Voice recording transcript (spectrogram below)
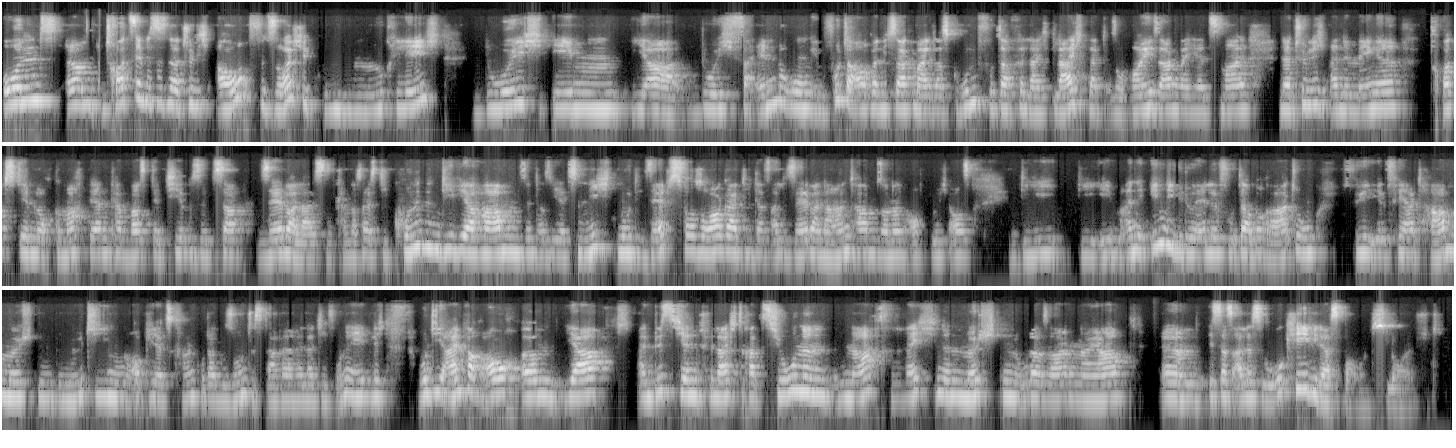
Und ähm, trotzdem ist es natürlich auch für solche Kunden möglich, durch eben, ja, durch Veränderungen im Futter, auch wenn ich sage mal, das Grundfutter vielleicht gleich bleibt, also Heu sagen wir jetzt mal, natürlich eine Menge trotzdem noch gemacht werden kann, was der Tierbesitzer selber leisten kann. Das heißt, die Kunden, die wir haben, sind also jetzt nicht nur die Selbstversorger, die das alles selber in der Hand haben, sondern auch durchaus die, die eben eine individuelle Futterberatung für ihr Pferd haben möchten, benötigen, ob jetzt krank oder gesund, ist dabei relativ unerheblich und die einfach auch ähm, ja ein bisschen vielleicht Rationen nachrechnen möchten oder sagen, naja, ähm, ist das alles so okay, wie das bei uns läuft.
